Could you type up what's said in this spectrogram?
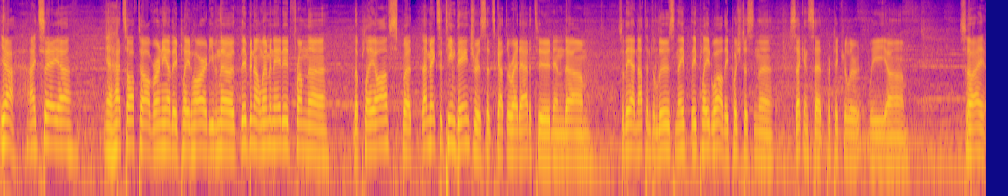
Yeah, I'd say uh, yeah, hats off to Alvernia. They played hard, even though they've been eliminated from the the playoffs. But that makes a team dangerous that's got the right attitude, and um, so they had nothing to lose, and they they played well. They pushed us in the second set, particularly. Um, so I,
